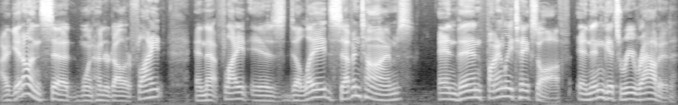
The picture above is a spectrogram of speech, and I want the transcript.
I get on said $100 flight, and that flight is delayed seven times and then finally takes off and then gets rerouted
